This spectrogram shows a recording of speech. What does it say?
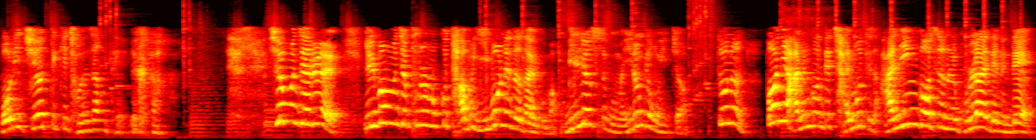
머리 쥐어뜯기 전 상태 얘가. 시험 문제를 1번 문제 풀어놓고 답을 2번에다 달고 막 밀려 쓰고 막 이런 경우 있죠. 또는 뻔히 아는 건데 잘못해서 아닌 것을 골라야 되는데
